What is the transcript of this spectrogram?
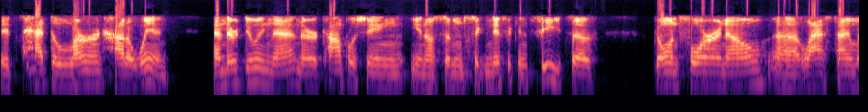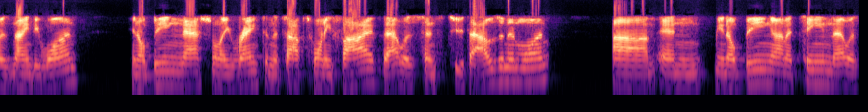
it's had to learn how to win, and they're doing that, and they're accomplishing you know some significant feats of going four and zero. Uh, last time was ninety one. You know, being nationally ranked in the top twenty five. That was since two thousand and one. Um, and you know, being on a team that was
